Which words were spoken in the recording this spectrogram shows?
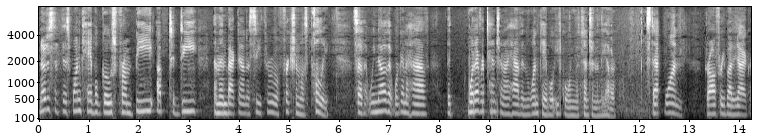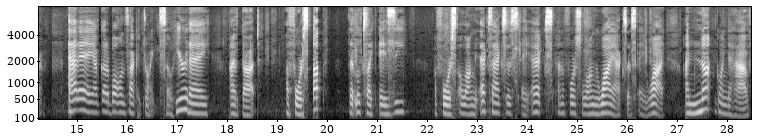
Notice that this one cable goes from B up to D and then back down to C through a frictionless pulley so that we know that we're going to have the whatever tension I have in one cable equaling the tension in the other. Step one, draw a free body diagram. At A, I've got a ball and socket joint. So here at A, I've got a force up that looks like AZ, a force along the x-axis, AX, and a force along the y-axis, AY. I'm not going to have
